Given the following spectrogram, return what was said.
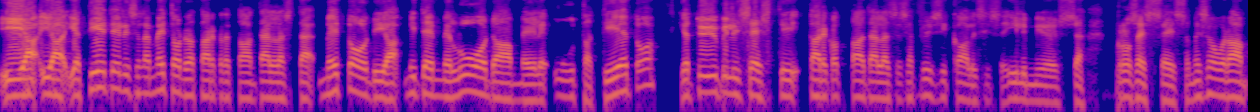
Ja, ja, ja tieteellisellä metodilla tarkoitetaan tällaista metodia, miten me luodaan meille uutta tietoa, ja tyypillisesti tarkoittaa tällaisissa fysikaalisissa ilmiöissä, prosesseissa, me voidaan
